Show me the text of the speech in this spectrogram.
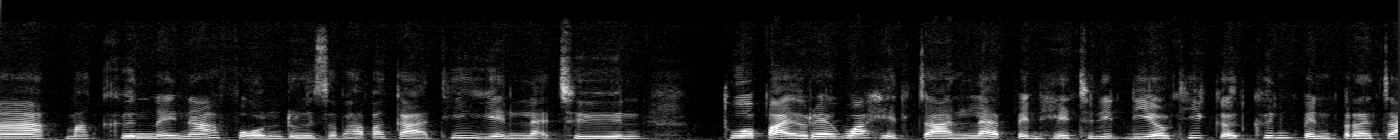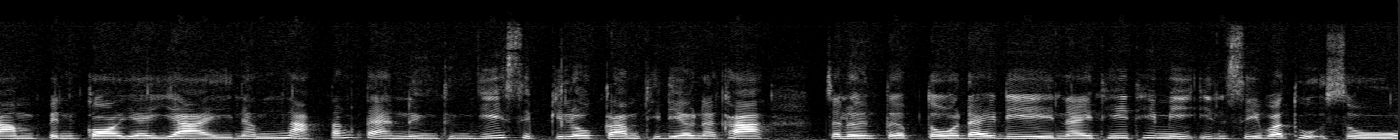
มาก ๆ มักขึ้นในหน้าฝนหรือสภาพอากาศที่เย็นและชื้นทั่วไปเรียกว่าเห็ดจันทร์และเป็นเห็ดชนิดเดียวที่เกิดขึ้นเป็นประจำ เป็นกอใหญ่ๆ น้ำหนักตั้งแต่ 1-20 กิโลกรัมทีเดียวนะคะ เจริญเติบโตได้ดีในที่ที่มีอินทรีย์วัตถุสูง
